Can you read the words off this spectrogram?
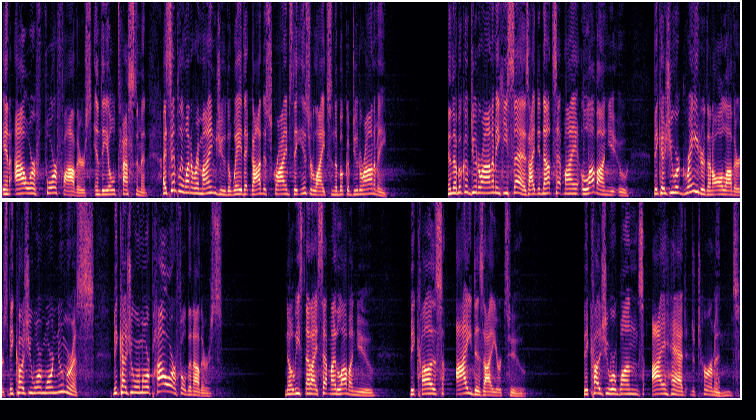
in our forefathers in the Old Testament. I simply want to remind you the way that God describes the Israelites in the book of Deuteronomy. In the book of Deuteronomy, he says, I did not set my love on you because you were greater than all others, because you were more numerous, because you were more powerful than others. No, he said, I set my love on you because I desire to, because you were ones I had determined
